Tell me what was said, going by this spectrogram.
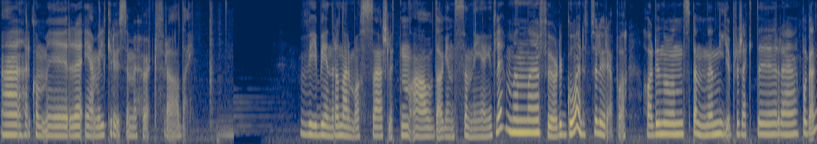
Uh, her kommer Emil Kruse med 'Hørt fra deg'. Vi begynner å nærme oss slutten av dagens sending, egentlig. Men før du går, så lurer jeg på Har du noen spennende nye prosjekter på gang?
